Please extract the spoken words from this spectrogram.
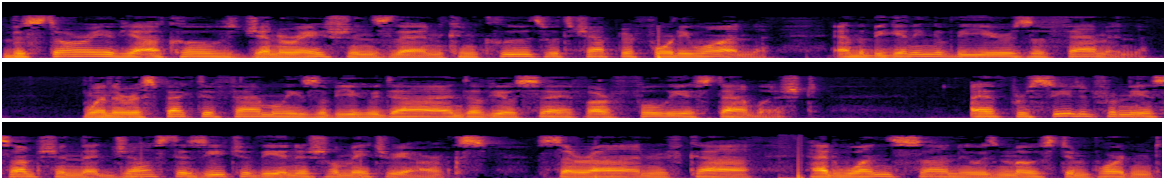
The story of Yaakov's generations then concludes with chapter 41 and the beginning of the years of famine, when the respective families of Yehuda and of Yosef are fully established, I have proceeded from the assumption that just as each of the initial matriarchs, Sarah and Rivka, had one son who was most important,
